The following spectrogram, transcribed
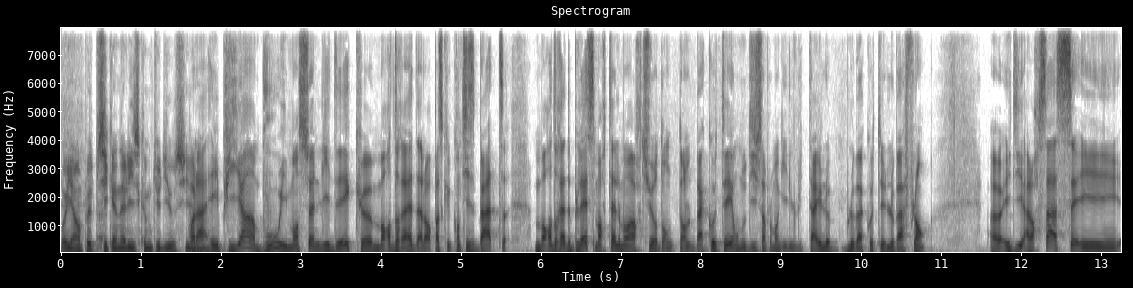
oui, il y a un peu de psychanalyse comme tu dis aussi. Voilà, hein. et puis il y a un bout, il mentionne l'idée que Mordred, alors parce que quand ils se battent, Mordred blesse mortellement Arthur donc dans le bas côté. On nous dit simplement qu'il lui taille le, le bas côté, le bas flanc. Euh, il dit alors ça c'est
